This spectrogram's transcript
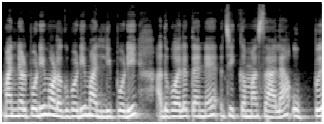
മഞ്ഞൾപ്പൊടി മുളക് പൊടി മല്ലിപ്പൊടി അതുപോലെ തന്നെ ചിക്കൻ മസാല ഉപ്പ്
